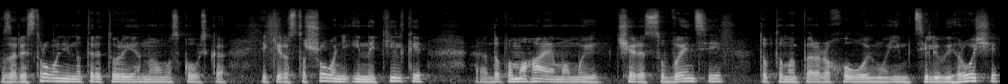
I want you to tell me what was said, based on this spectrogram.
зареєстровані на території Новомосковська, які розташовані і не тільки. Допомагаємо ми через субвенції, тобто ми перераховуємо їм цільові гроші.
